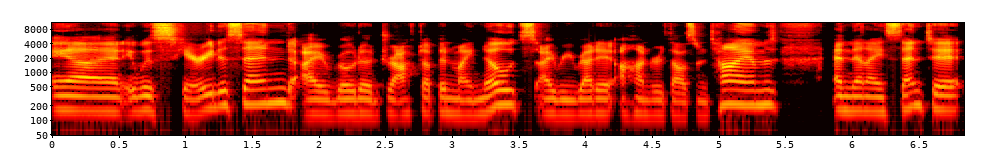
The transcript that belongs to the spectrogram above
and it was scary to send i wrote a draft up in my notes i reread it a hundred thousand times and then i sent it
